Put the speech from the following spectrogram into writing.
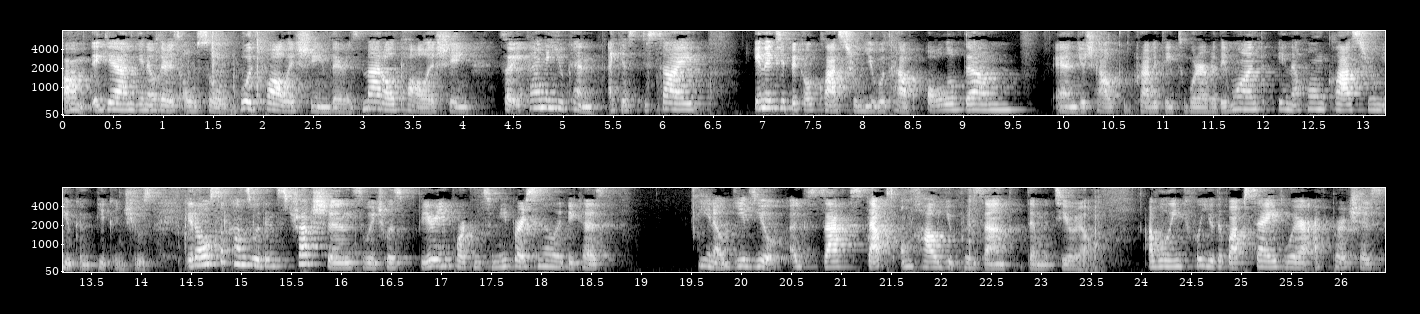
Um, again, you know, there is also wood polishing, there is metal polishing. So it kind of, you can, I guess, decide in a typical classroom, you would have all of them and your child could gravitate to whatever they want. In a home classroom, you can pick and choose. It also comes with instructions, which was very important to me personally because you know, gives you exact steps on how you present the material. I will link for you the website where I've purchased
